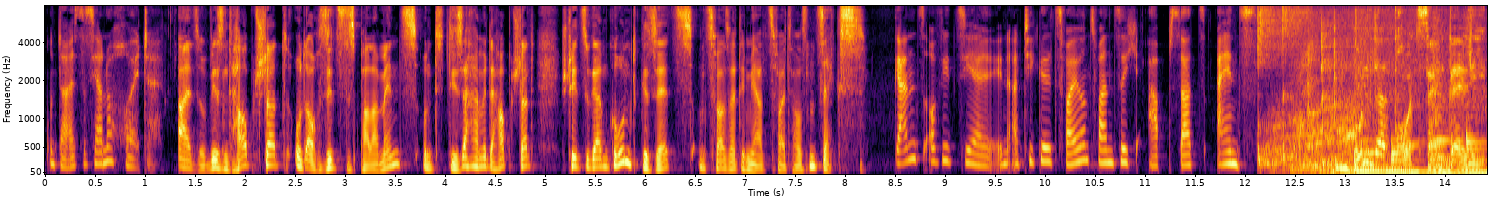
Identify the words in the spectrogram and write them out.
und da ist es ja noch heute. Also, wir sind Hauptstadt und auch Sitz des Parlaments und die Sache mit der Hauptstadt steht sogar im Grundgesetz und zwar seit dem Jahr 2006. Ganz offiziell in Artikel 22 Absatz 1. 100% Berlin,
